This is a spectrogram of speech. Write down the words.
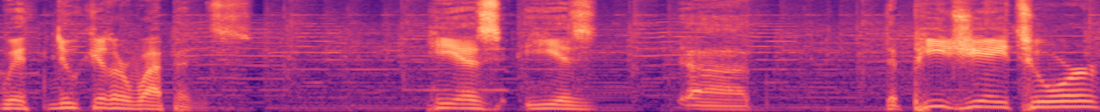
with nuclear weapons. He has he is uh, the PGA Tour.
